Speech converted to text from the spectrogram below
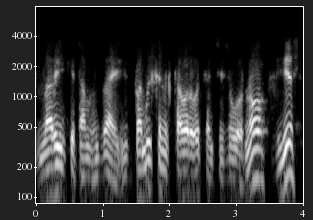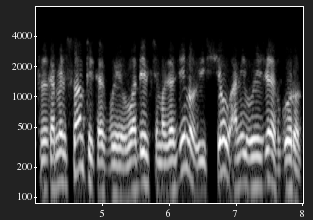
на рынке, там, не знаю, из промышленных товаров очень тяжело. Но есть коммерсанты, как бы владельцы магазинов, еще они выезжают в город.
